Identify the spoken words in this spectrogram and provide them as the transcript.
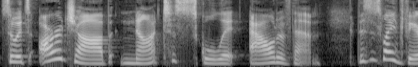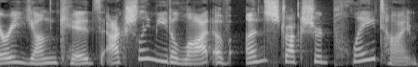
So it's our job not to school it out of them. This is why very young kids actually need a lot of unstructured playtime.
